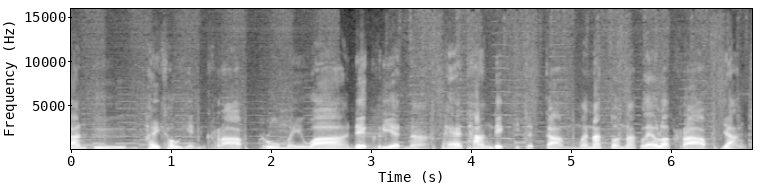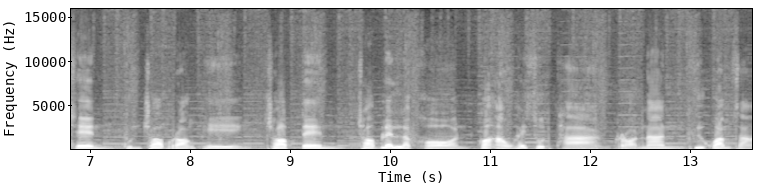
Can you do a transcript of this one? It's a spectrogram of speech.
ด้านอื่น ให้เขาเห็นครับ รู้ไหมว่าเด็กเรียนน่ะ แพ้ทางเด็กกิจกรรมมานักต่อนักแล้วล่ะครับ อย่างเช่น คุณชอบร้องเพลง ชอบเต้น ชอบเล่นละคร ก็เอาให้สุดทาง เพราะนั่นคือความสา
